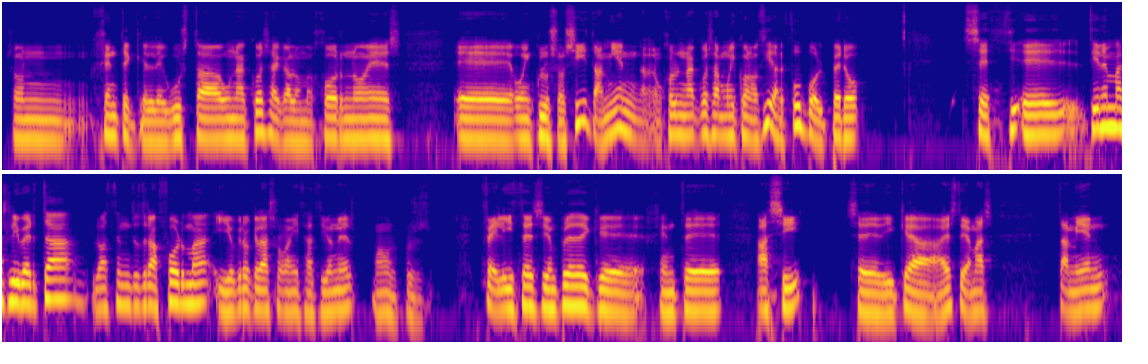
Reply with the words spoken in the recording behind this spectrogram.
son gente que le gusta una cosa que a lo mejor no es, eh, o incluso sí, también, a lo mejor una cosa muy conocida, el fútbol, pero eh, tienen más libertad, lo hacen de otra forma y yo creo que las organizaciones, vamos, pues felices siempre de que gente así se dedique a esto y además también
